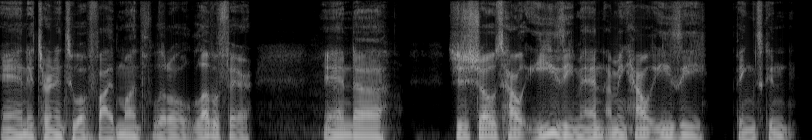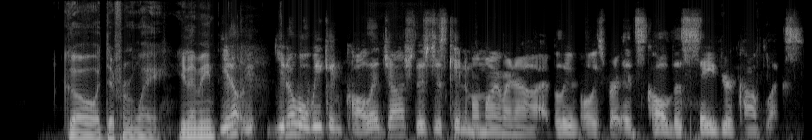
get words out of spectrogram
and it turned into a five month little love affair and uh just shows how easy man i mean how easy things can go a different way you know what i mean You know, you know what we can call it, Josh. This just came to my mind right now. I believe Holy Spirit. It's called the Savior Complex.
